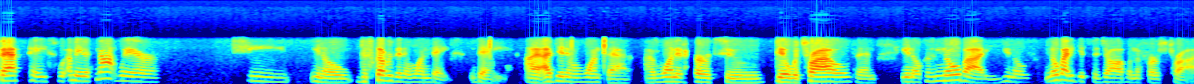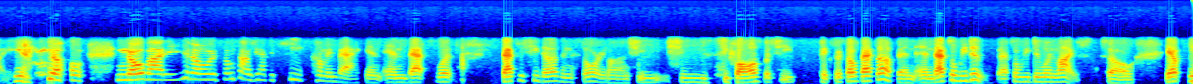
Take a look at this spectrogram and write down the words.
fast paced I mean, it's not where she, you know, discovers it in one day day. I, I didn't want that. I wanted her to deal with trials and you know, because nobody, you know, nobody gets the job on the first try. You know, nobody, you know. Sometimes you have to keep coming back, and and that's what that's what she does in the storyline. She she she falls, but she picks herself back up, and and that's what we do. That's what we do in life. So, yep, uh,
